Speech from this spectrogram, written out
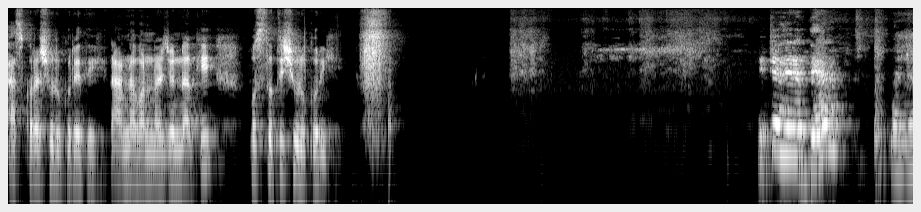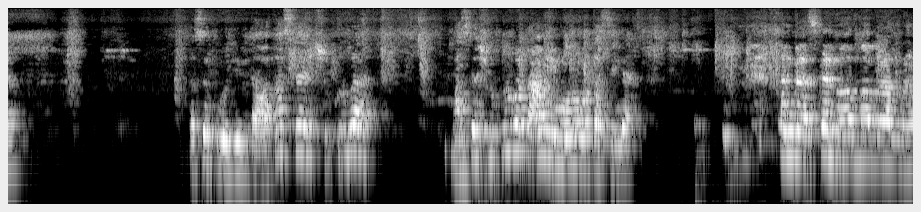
কাজ করা শুরু করে দিই রান্না বান্নার জন্য আর কি, প্রস্তুতি শুরু করি। দেন, ভাইয়া। পুজো দাওয়াত শুক্রবার। আজকে শুক্রবার তো আমি মনে করতেছি না। আমি আজকে নর্মাল রান্না।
